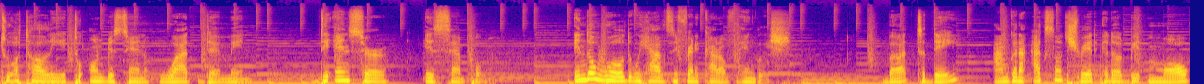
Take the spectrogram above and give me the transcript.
totally to understand what they mean. The answer is simple. In the world, we have different kind of English, but today I'm gonna accentuate a little bit more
